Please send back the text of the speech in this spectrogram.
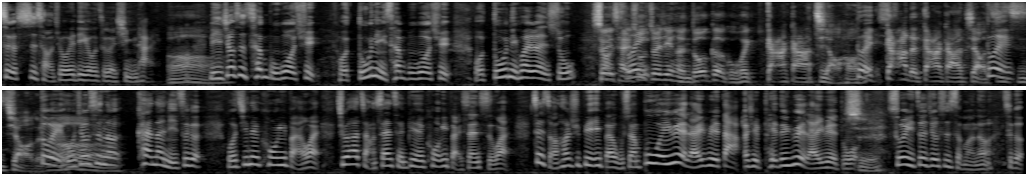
这个市场就会利用这个心态。哦，你就是撑不过去，我赌你撑不过去，我赌你会认输。所以才说最近很多个股会嘎嘎叫哈，对，嘎的嘎嘎叫，吱吱叫的。对我就是呢，看到你这个，我今天空一百万，就它涨三成变成空一百三十万，再涨上去变一百五十万，部位越来越大，而且赔的越来越多。是，所以这就是什么呢？这个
